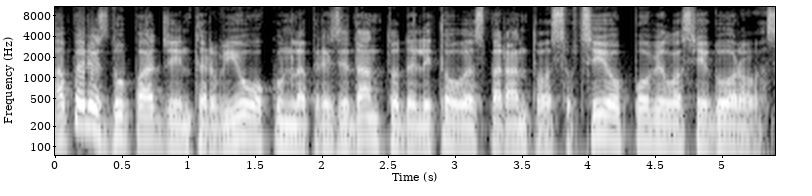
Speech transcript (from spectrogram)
Aperis du paĝi intervjuo kun la prezidanto de Litova Esperanto-Asocio Povilas Jegorovas.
